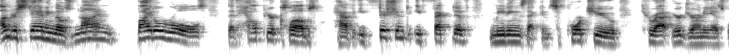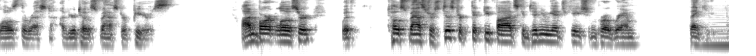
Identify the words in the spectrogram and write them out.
understanding those nine vital roles that help your clubs have efficient, effective meetings that can support you throughout your journey as well as the rest of your Toastmaster peers. I'm Bart Loeser with Toastmasters District 55's continuing education program. Thank you.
